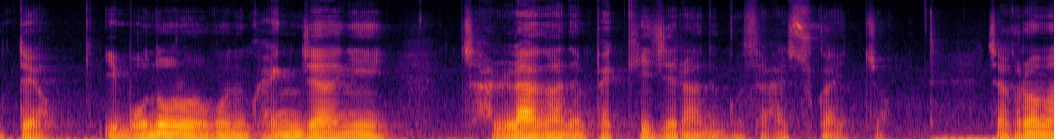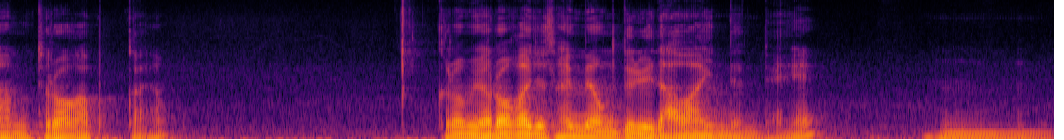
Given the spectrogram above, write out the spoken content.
어때요? 이 모노로그는 굉장히 잘 나가는 패키지라는 것을 알 수가 있죠. 자 그러면 한번 들어가 볼까요? 그럼 여러 가지 설명들이 나와 있는데 음,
